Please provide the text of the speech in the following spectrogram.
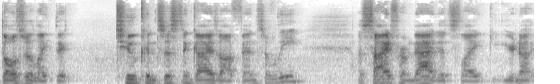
those are like the two consistent guys offensively. Aside from that, it's like you're not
